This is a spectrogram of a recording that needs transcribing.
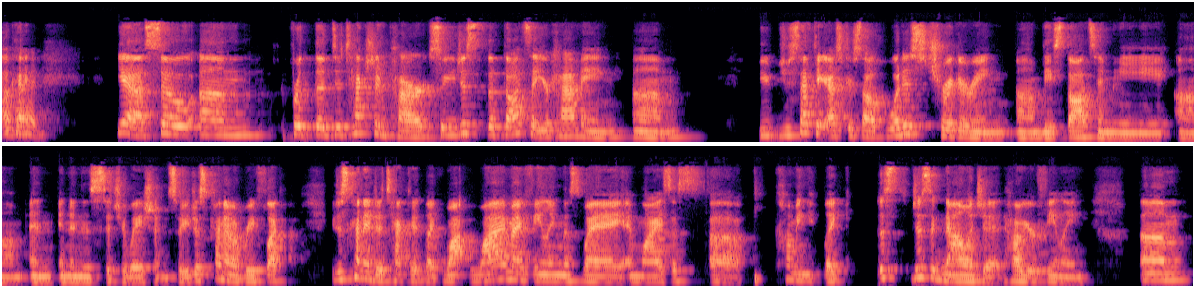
So okay. Yeah. So um, for the detection part, so you just the thoughts that you're having. Um, you just have to ask yourself what is triggering um, these thoughts in me um, and, and in this situation so you just kind of reflect you just kind of detect it like why, why am i feeling this way and why is this uh, coming like just just acknowledge it how you're feeling um,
